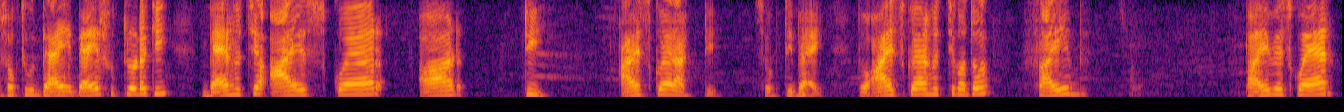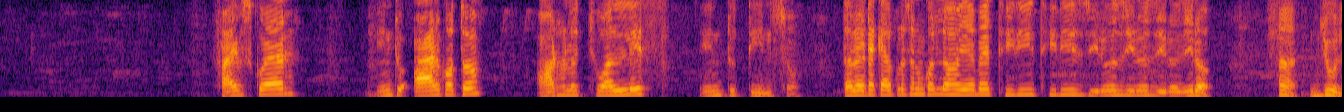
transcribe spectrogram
শক্তি ব্যয়, ব্যয়ের সূত্রটা কি? ব্যয়ের হচ্ছে I square R T I square R T শক্তি ব্যয়। তো আই স্কোয়ার হচ্ছে কত? Five five square five square into R কত? আর হলো চুয়াল্লিশ ইন্টু তিনশো। তাহলে এটা ক্যালকুলেশন করলে হয়ে যাবে three three zero zero zero zero হ্যাঁ জুল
